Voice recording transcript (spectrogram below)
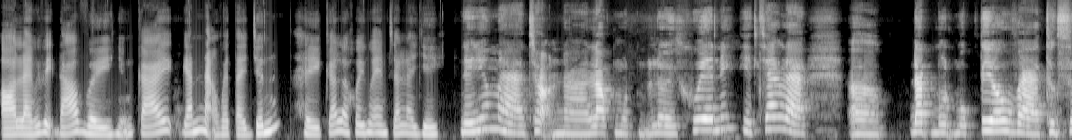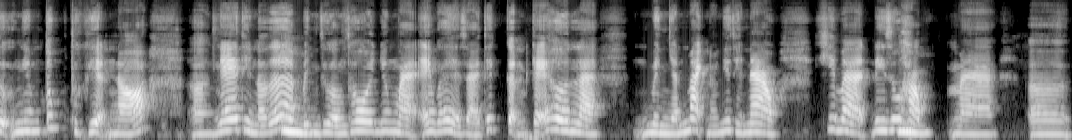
làm cái việc đó vì những cái gánh nặng về tài chính thì cái lời khuyên của em sẽ là gì nếu như mà chọn uh, lọc một lời khuyên ấy thì chắc là uh, đặt một mục tiêu và thực sự nghiêm túc thực hiện nó uh, nghe thì nó rất là ừ. bình thường thôi nhưng mà em có thể giải thích cận kẽ hơn là mình nhấn mạnh nó như thế nào khi mà đi du ừ. học mà uh,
